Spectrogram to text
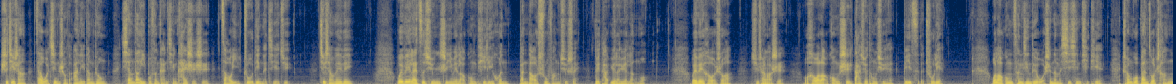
实际上，在我经手的案例当中，相当一部分感情开始时早已注定了结局。就像微微，微微来咨询是因为老公提离婚，搬到书房去睡，对她越来越冷漠。微微和我说：“许川老师，我和我老公是大学同学，彼此的初恋。”我老公曾经对我是那么细心体贴，穿过半座城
